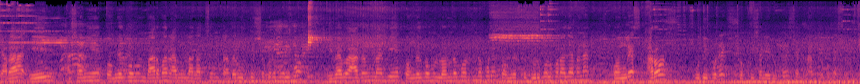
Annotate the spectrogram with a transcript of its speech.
যারা এই আশা নিয়ে কংগ্রেস ভবন বারবার আগুন লাগাচ্ছেন, তাদের উদ্দেশ্য করে বলব, এভাবে আগুন লাগিয়ে কংগ্রেস ভবন লণ্ডভণ্ড করে কংগ্রেসকে দুর্বল করা যাবে না। কংগ্রেস আরও উদয়পুরে শক্তিশালী রূপে সেখানে আত্মপ্রকাশ করবে।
